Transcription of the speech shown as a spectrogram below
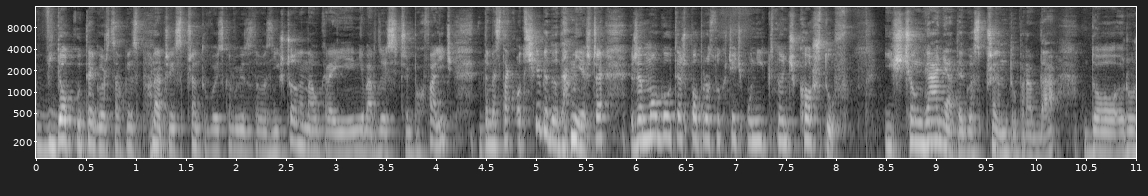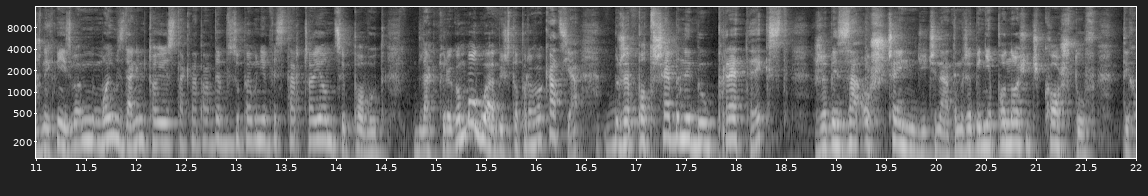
widoku tego, że całkiem spora część sprzętu wojskowego została zniszczona na Ukrainie, nie bardzo jest czym pochwalić. Natomiast tak od siebie dodam jeszcze, że mogą też po prostu chcieć uniknąć kosztów i ściągania tego sprzętu, prawda, do różnych miejsc. Moim zdaniem to jest tak naprawdę zupełnie wystarczający powód, dla którego mogła być to prowokacja, że potrzebny był pretekst, żeby zaoszczędzić na tym, żeby nie ponosić kosztów tych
